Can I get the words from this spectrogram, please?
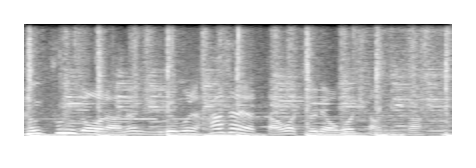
경풍도라는 이름을 하사였다고 전해 오고 있답니다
